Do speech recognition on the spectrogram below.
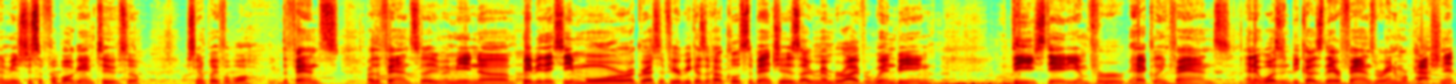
I mean, it's just a football game too. So just going to play football. The fans are the fans. I, I mean, uh, maybe they seem more aggressive here because of how close the bench is. I remember Ivor Wynne being the stadium for heckling fans, and it wasn't because their fans were any more passionate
